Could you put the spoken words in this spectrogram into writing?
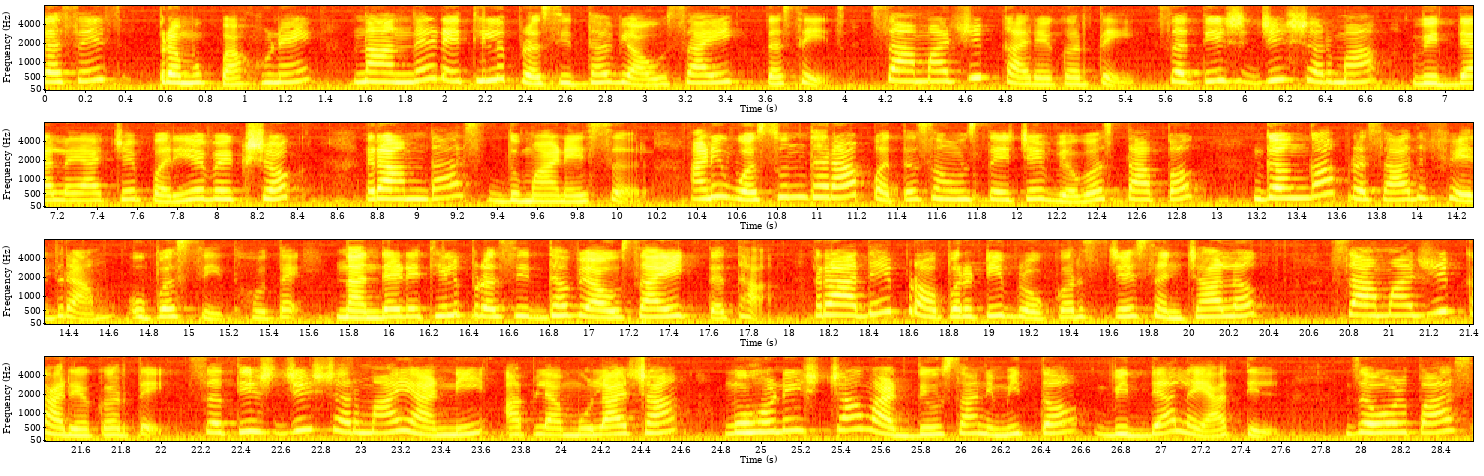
तसेच प्रमुख पाहुणे नांदेड येथील प्रसिद्ध व्यावसायिक तसेच सामाजिक कार्यकर्ते सतीशजी शर्मा विद्यालयाचे पर्यवेक्षक रामदास दुमाणे सर आणि वसुंधरा पतसंस्थेचे व्यवस्थापक गंगा प्रसाद फेदराम उपस्थित होते. नांदेड येथील प्रसिद्ध व्यावसायिक तथा राधे प्रॉपर्टी ब्रोकर्सचे संचालक सामाजिक कार्यकर्ते सतीशजी शर्मा यांनी आपल्या मुलाच्या मोहनीशच्या वाढदिवसानिमित्त विद्यालयातील जवळपास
